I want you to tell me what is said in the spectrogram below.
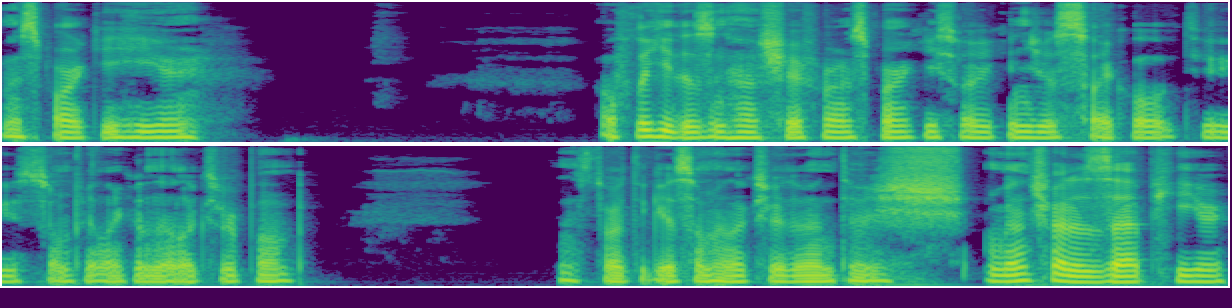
My Sparky here. Hopefully he doesn't have Shift on Sparky so he can just cycle to something like an Elixir Pump. And start to get some Elixir advantage. I'm gonna try to zap here.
